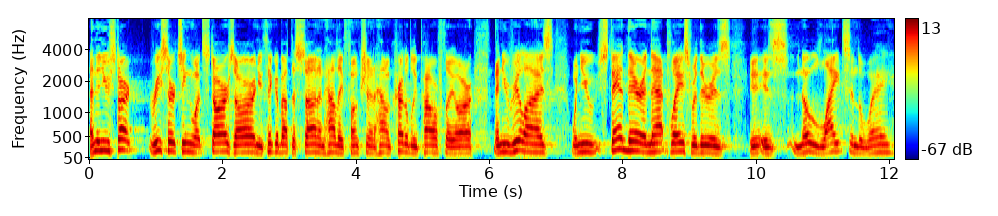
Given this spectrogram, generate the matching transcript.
And then you start researching what stars are, and you think about the sun and how they function and how incredibly powerful they are. And you realize when you stand there in that place where there is, is no lights in the way,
